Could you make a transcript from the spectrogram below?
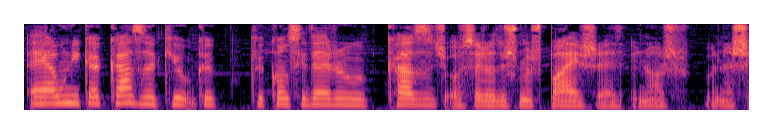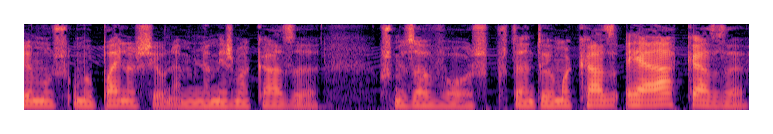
é a única casa que que, que considero casa, ou seja, dos meus pais. É, nós nascemos, o meu pai nasceu na, na mesma casa, os meus avós. Portanto, é uma casa, é a casa.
